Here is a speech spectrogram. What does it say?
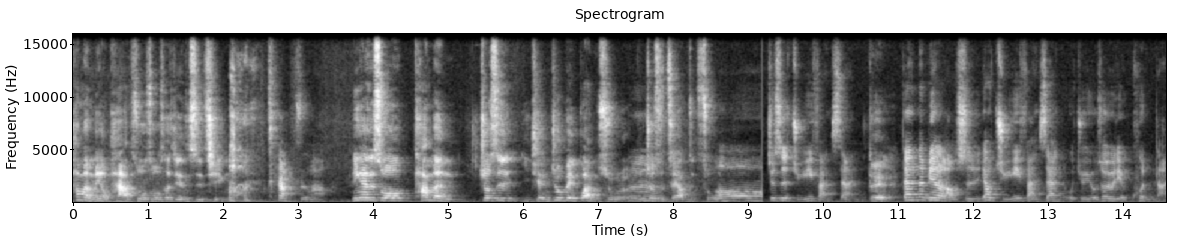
他们没有怕做错这件事情，哦，这样子吗？应该是说他们就是以前就被灌输了，嗯、你就是这样子做哦，就是举一反三。对，但那边的老师要举一反三，我觉得有时候有点困难。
